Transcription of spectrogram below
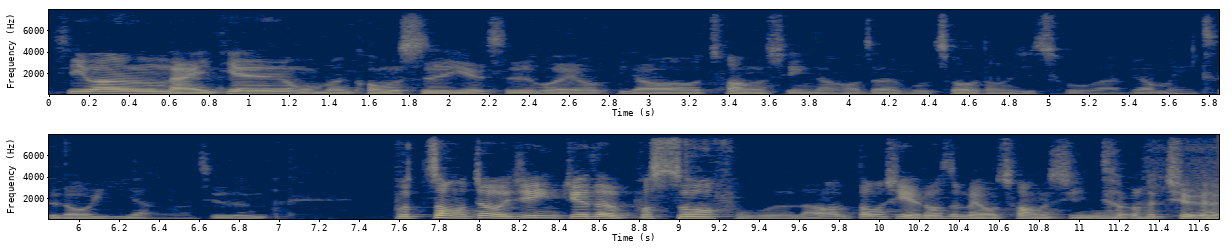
希望哪一天我们公司也是会有比较创新，然后真的不错的东西出来，不要每次都一样啊。其实不中就已经觉得不舒服了，然后东西也都是没有创新的，我觉得，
